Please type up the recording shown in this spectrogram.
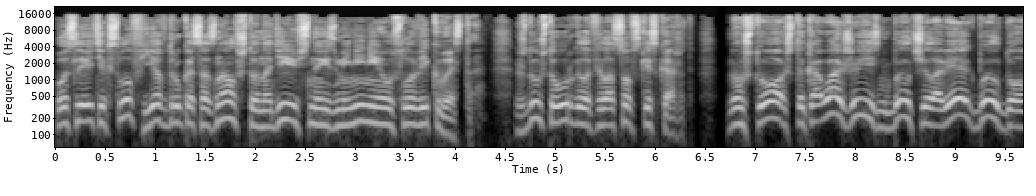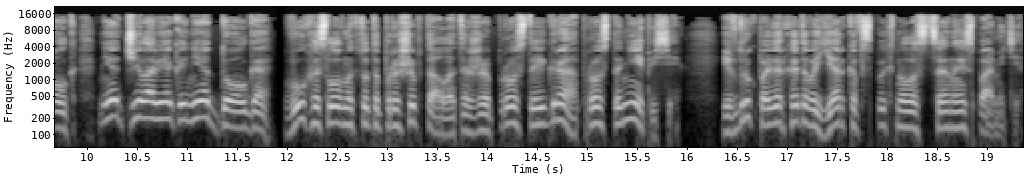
После этих слов я вдруг осознал, что надеюсь на изменение условий квеста. Жду, что Ургала философски скажет. «Ну что ж, такова жизнь. Был человек, был долг. Нет человека, нет долга». В ухо словно кто-то прошептал. Это же просто игра, просто неписи. И вдруг поверх этого ярко вспыхнула сцена из памяти.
